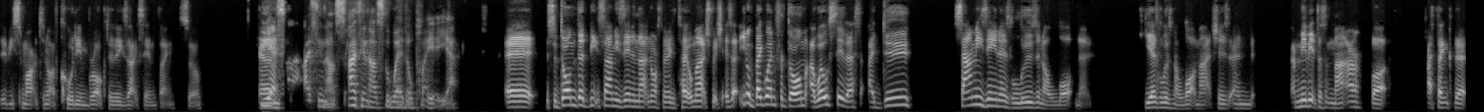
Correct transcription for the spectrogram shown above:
it'd be smart to not have Cody and Brock do the exact same thing. So um, yes, I think that's I think that's the way they'll play it. Yeah. Uh, so Dom did beat Sami Zayn in that North American title match, which is a you know big win for Dom. I will say this: I do. Sami Zayn is losing a lot now. He is losing a lot of matches, and maybe it doesn't matter, but I think that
